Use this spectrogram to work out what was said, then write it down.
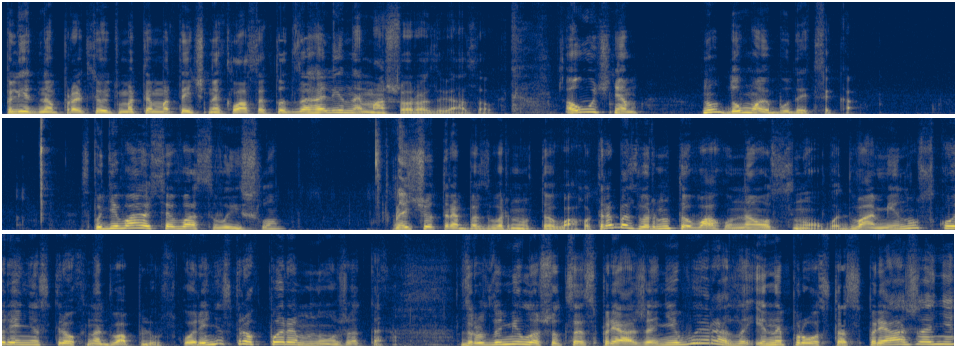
плідно працюють в математичних класах, тут взагалі нема що розв'язувати. А учням, ну, думаю, буде цікаво. Сподіваюся, у вас вийшло. На що треба звернути увагу? Треба звернути увагу на основу. 2 мінус корінь із 3 на 2 плюс корінь із 3 перемножити. Зрозуміло, що це спряжені вирази, і не просто спряжені,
